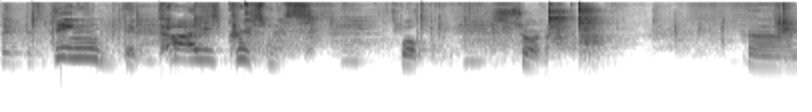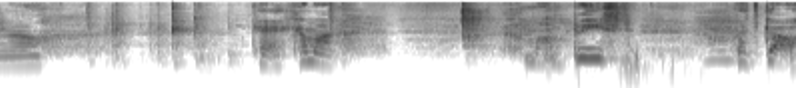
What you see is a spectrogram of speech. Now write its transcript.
Like the thing that causes Christmas. Well, sort of. Oh no. Okay, come on. Come on, beast. Let's go.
